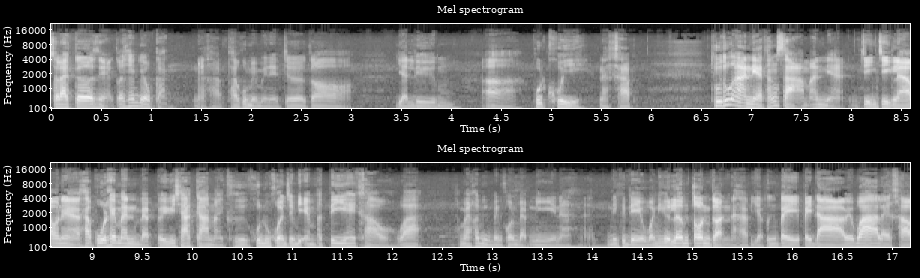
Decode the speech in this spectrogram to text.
slackers เนี่ยก็เช่นเดียวกันนะครับถ้าคุณเป็น manager ก็อย่าลืมพูดคุยนะครับทุกๆอันเนี่ยทั้ง 3 อันเนี่ยจริง ๆ แล้วเนี่ยถ้าพูดให้มันแบบไปวิชาการหน่อยคือ คุณควรจะมีเอมพัตตีให้เขาว่า ทำไมเขาถึงเป็นคนแบบนี้นะนี่คือเดวันนี้คือเริ่มต้นก่อนนะครับ อย่าเพิ่งไปไปด่าไปว่าอะไรเขา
